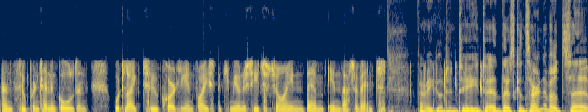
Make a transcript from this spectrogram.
and Superintendent Golden would like to cordially invite the community to join them in that event. Very good indeed. Uh, there's concern about uh,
